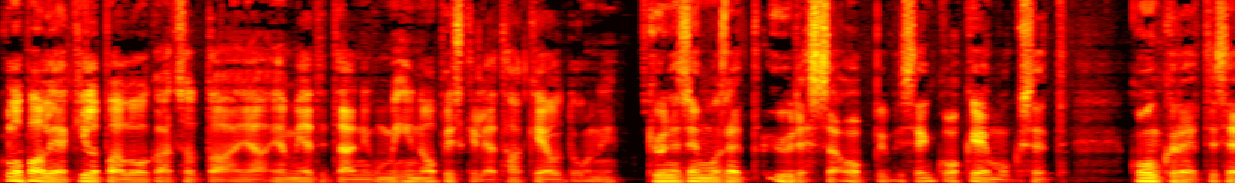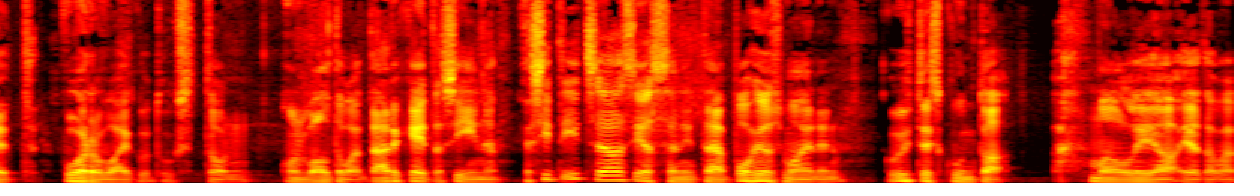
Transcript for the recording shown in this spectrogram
globaalia kilpailua katsotaan ja, ja mietitään, niin kuin mihin opiskelijat hakeutuu, niin kyllä ne semmoiset yhdessä oppimisen kokemukset, konkreettiset vuorovaikutukset on, on valtavan tärkeitä siinä. Ja sitten itse asiassa niin tämä pohjoismainen yhteiskuntamalli ja, ja tämä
